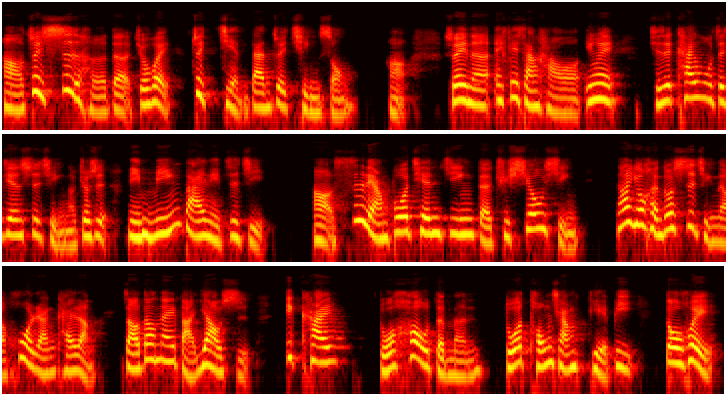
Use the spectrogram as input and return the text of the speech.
好、最适合的就会最简单、最轻松，好、所以呢，哎，非常好哦，因为其实开悟这件事情呢，就是你明白你自己。啊，四两拨千斤的去修行，然后有很多事情呢，豁然开朗，找到那一把钥匙，一开多厚的门，多铜墙铁壁，都会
